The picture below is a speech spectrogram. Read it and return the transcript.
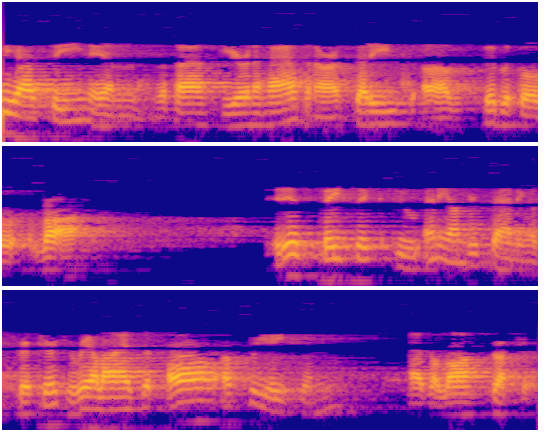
We have seen in the past year and a half in our studies of biblical law, it is basic to any understanding of Scripture to realize that all of creation has a law structure.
